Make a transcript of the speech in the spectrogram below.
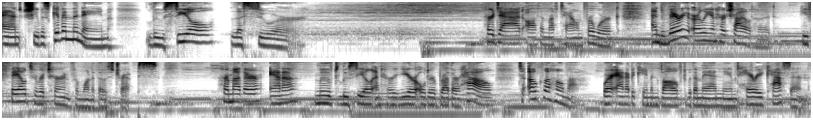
and she was given the name Lucille LeSueur. Her dad often left town for work, and very early in her childhood, he failed to return from one of those trips. Her mother, Anna, moved Lucille and her year older brother, Hal, to Oklahoma, where Anna became involved with a man named Harry Casson,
